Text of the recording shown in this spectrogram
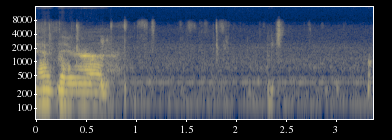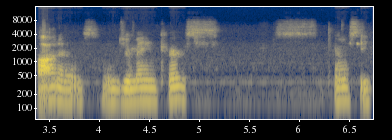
Have their, uh, autos and Jermaine Kearse supremacy.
